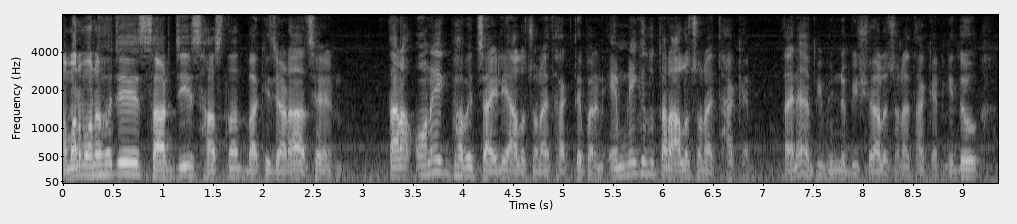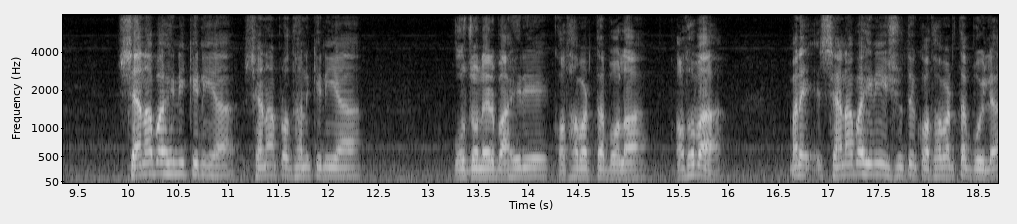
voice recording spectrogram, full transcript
আমার মনে হয় যে সার্জিস, হাসনাত, বাকি যারা আছেন, তারা অনেকভাবে চাইলে আলোচনায় থাকতে পারেন। এমনি কিন্তু তারা আলোচনায় থাকেন, তাই না? বিভিন্ন বিষয়ে আলোচনায় থাকেন। কিন্তু সেনাবাহিনীকে নিয়ে, সেনাপ্রধানকে নিয়ে, ওজনের বাহিরে কথাবার্তা বলা, অথবা মানে সেনাবাহিনী ইস্যুতে কথাবার্তা বইলা,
